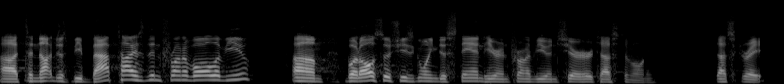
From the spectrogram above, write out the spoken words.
uh, to not just be baptized in front of all of you, um, but also she's going to stand here in front of you and share her testimony. That's great.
